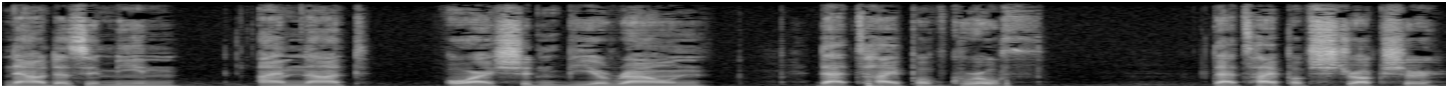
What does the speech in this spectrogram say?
Now, does it mean I'm not, or I shouldn't be around that type of growth, that type of structure,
